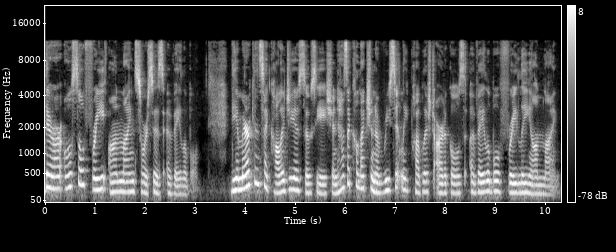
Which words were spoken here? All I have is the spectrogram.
There are also free online sources available. The American Psychology Association has a collection of recently published articles available freely online.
